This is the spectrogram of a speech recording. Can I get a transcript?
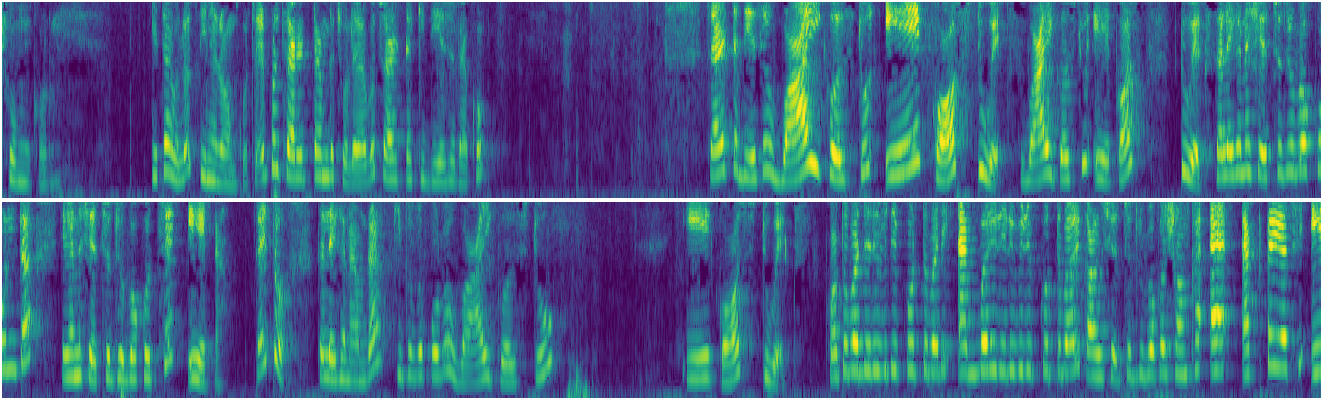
সমীকরণ। এটা হলো তিনের অঙ্ক এরপর চারেরটা আমরা চলে যাব। চারেরটা কি দিয়েছে দেখো? চারেরটা দিয়েছে y equals to a cos two x y equals to a cos two x তাহলে এখানে স্বেচ্ছ ধ্রুবক কোনটা? এখানে স্বেচ্ছ ধ্রুবক হচ্ছে এটা তাই তো? তাহলে এখানে আমরা কীভাবে করব? Y equals to a cos two x কতবার ডেরিভেটিভ করতে পারি? একবারই ডেরিভেটিভ করতে পারি, কারণ স্বেচ্ছ ধ্রুবকের সংখ্যা একটাই আছে এ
